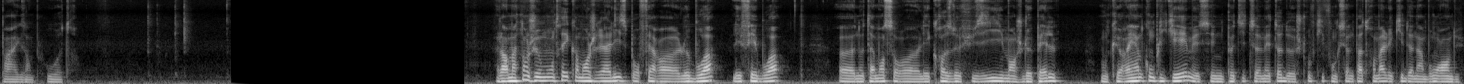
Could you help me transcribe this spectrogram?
par exemple, ou autre. Alors maintenant je vais vous montrer comment je réalise pour faire le bois, l'effet bois. Euh, notamment sur euh, les crosses de fusil, manches de pelle. Donc euh, rien de compliqué, mais c'est une petite méthode, je trouve, qui fonctionne pas trop mal et qui donne un bon rendu.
